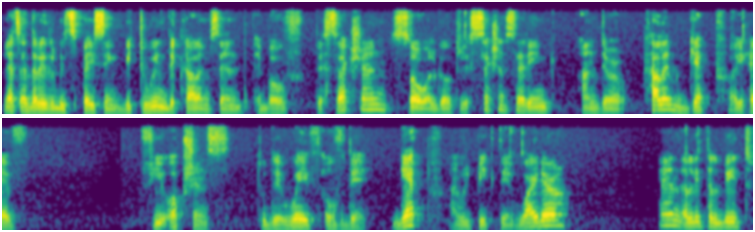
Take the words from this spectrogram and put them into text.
Let's add a little bit spacing between the columns and above the section. So I'll go to the section setting. Under column gap I have few options to the width of the gap. I will pick the wider and a little bit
